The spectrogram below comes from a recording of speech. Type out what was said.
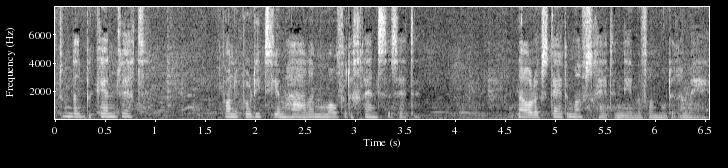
Toen dat bekend werd, kwam de politie hem halen om hem over de grens te zetten. Nauwelijks tijd om afscheid te nemen van moeder en mij.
